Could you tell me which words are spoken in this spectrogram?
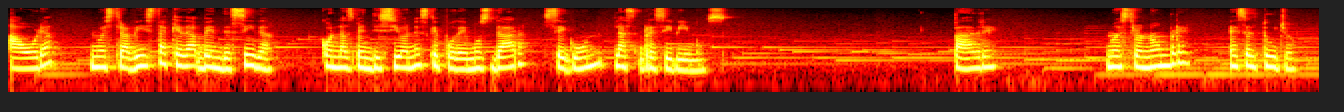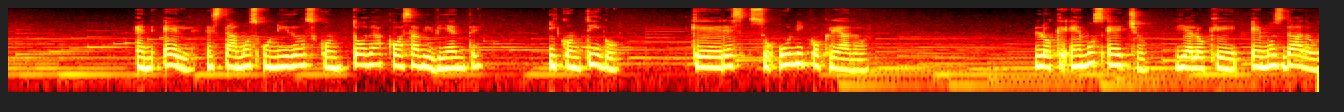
Ahora nuestra vista queda bendecida con las bendiciones que podemos dar según las recibimos. Padre, nuestro nombre es el tuyo. En Él estamos unidos con toda cosa viviente y contigo, que eres su único creador. Lo que hemos hecho y a lo que hemos dado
